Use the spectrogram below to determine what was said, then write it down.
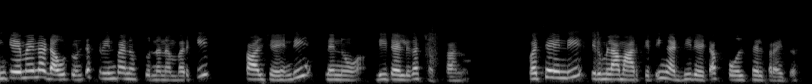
ఇంకేమైనా డౌట్ ఉంటే స్క్రీన్ పైన వస్తున్న నెంబర్కి కాల్ చేయండి. నేను డీటెయిల్డ్‌గా చెప్తాను. వచ్చేయండి Tirumala marketing at the rate of wholesale prices.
